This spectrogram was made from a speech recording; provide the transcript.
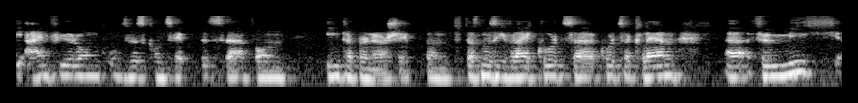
die Einführung unseres Konzeptes von Entrepreneurship. Und das muss ich vielleicht kurz, kurz erklären. Äh, für mich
